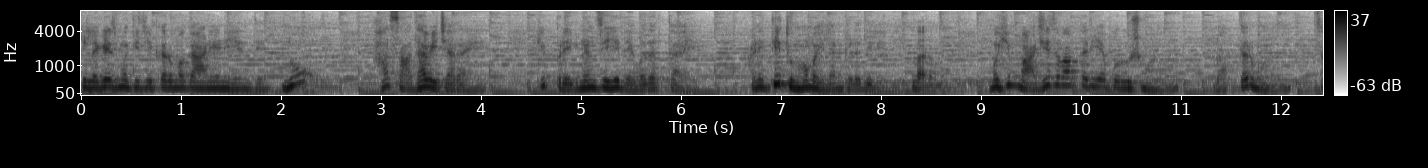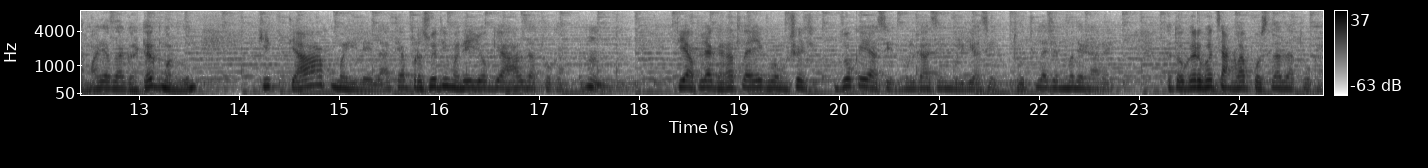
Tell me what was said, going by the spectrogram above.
की लगेच मग तिची कर्म कहाणी आणि हे न ते. नो हा साधा विचार आहे की प्रेग्नन्सी ही देवदत्त आहे आणि ती तुम्हा महिलांकडे दिलेली बरोबर. मग ही माझी जबाबदारी आहे पुरुष म्हणून डॉक्टर म्हणून समाजाचा घटक म्हणून की त्या महिलेला त्या प्रसूतीमध्ये योग्य आहार जातो का. ती आपल्या घरातला एक वंशज जो काही असेल मुलगा असेल मुलगी असेल तो तिला जन्म देणार आहे. तर तो गर्भ चांगला पोचला जातो का?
